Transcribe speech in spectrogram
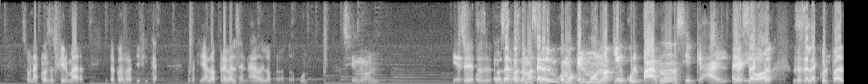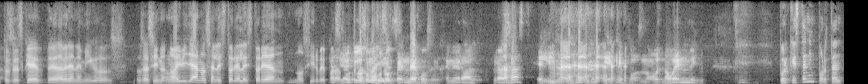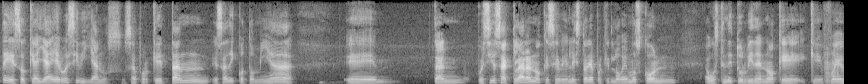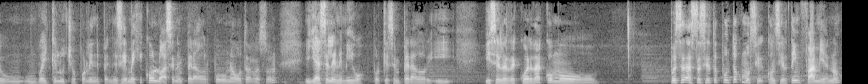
una cosa es firmar y otra cosa es ratificar. O sea, que ya lo aprueba el Senado y lo aprueba todo el mundo. Simón. Y eso, pues, o sea, pues nomás era como que el mono a quien culpar, ¿no? Así que, ah, el traidor. Exacto. Entonces, la culpa, pues es que debe haber enemigos. O sea, si no, no, hay villanos en la historia, la historia no sirve para. Si nosotros somos unos pendejos en general. Gracias. El libro. que pues no, no vende. ¿Por qué es tan importante eso, que haya héroes y villanos? O sea, ¿por qué tan esa dicotomía eh, tan, pues sí, o sea, clara, ¿no? Que se ve en la historia, porque lo vemos con Agustín de Iturbide, ¿no? Que, que fue un, güey que luchó por la independencia de México, lo hacen emperador por una u otra razón, y ya es el enemigo, porque es emperador, y, y se le recuerda como, pues hasta cierto punto como con cierta infamia, ¿no?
